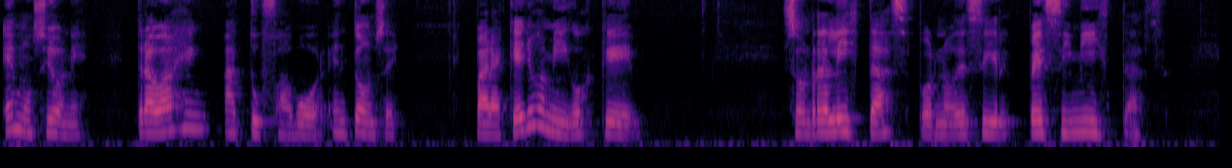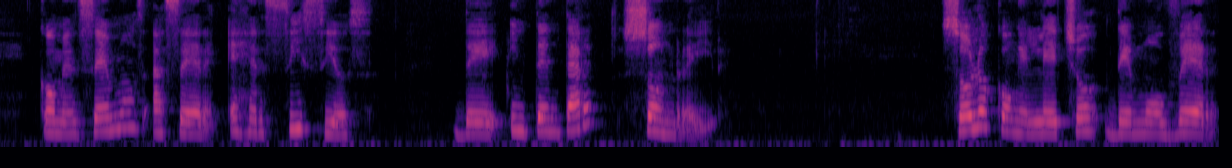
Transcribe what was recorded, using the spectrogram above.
emociones, trabajen a tu favor. Entonces, para aquellos amigos que son realistas, por no decir pesimistas, comencemos a hacer ejercicios de intentar sonreír. Solo con el hecho de mover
